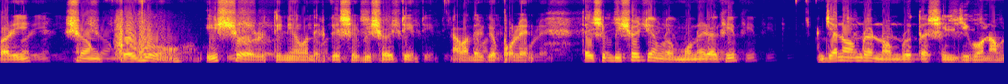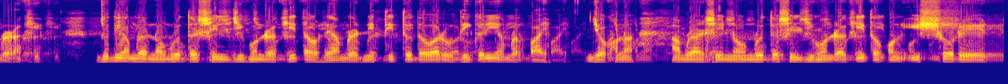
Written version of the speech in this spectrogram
পারি। স্বয়ং প্রভু ঈশ্বর তিনি আমাদেরকে সে বিষয়টি আমাদেরকে বলেন। তাই সে বিষয়টি আমরা মনে রাখি। যেন আমরা নম্রতাশীল জীবন আমরা রাখি। যদি আমরা নম্রতাশীল জীবন রাখি, তাহলে আমরা নেতৃত্ব দেওয়ার অধিকারী আমরা পাই। যখন আমরা সেই নম্রতাশীল জীবন রাখি, তখন ঈশ্বরের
